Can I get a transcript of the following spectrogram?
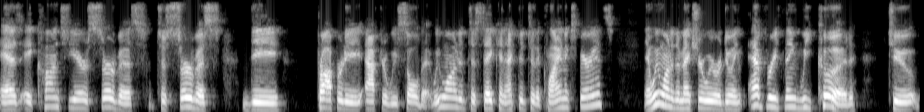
as a concierge service to service the property after we sold it. We wanted to stay connected to the client experience and we wanted to make sure we were doing everything we could to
